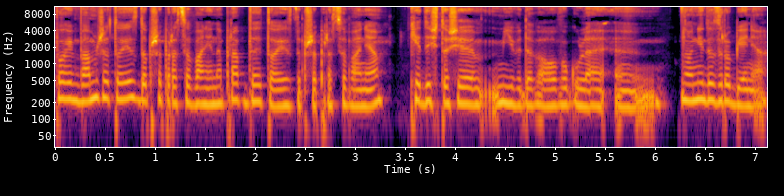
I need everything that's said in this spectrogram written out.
powiem wam, że to jest do przepracowania. Naprawdę to jest do przepracowania. Kiedyś to się mi wydawało w ogóle no, nie do zrobienia.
